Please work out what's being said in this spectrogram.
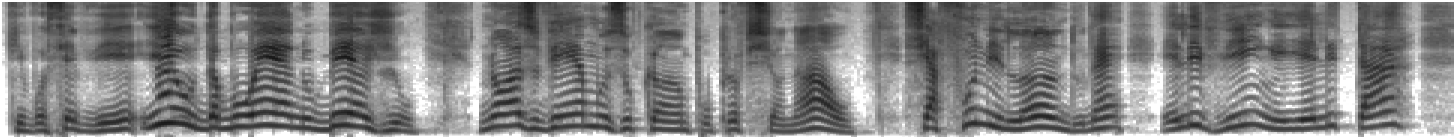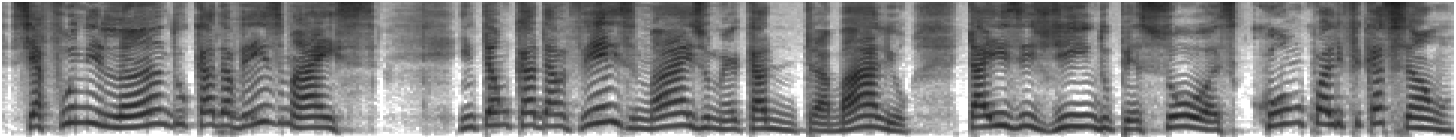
que você vê. Hilda Bueno, beijo. Nós vemos o campo profissional se afunilando, né? Ele vinha e ele está se afunilando cada vez mais. Então, cada vez mais o mercado de trabalho está exigindo pessoas com qualificação.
